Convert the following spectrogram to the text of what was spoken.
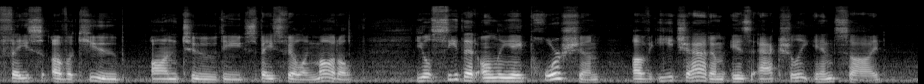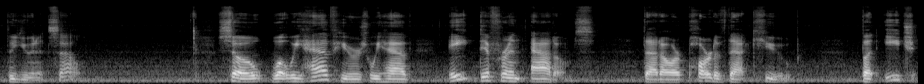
face of a cube onto the space filling model, you'll see that only a portion of each atom is actually inside the unit cell. So what we have here is we have eight different atoms that are part of that cube, but each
